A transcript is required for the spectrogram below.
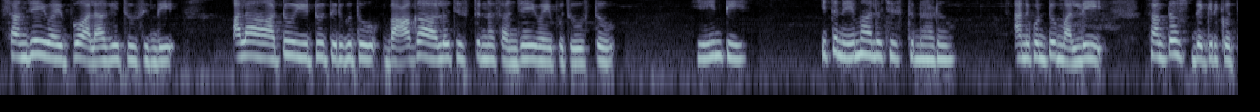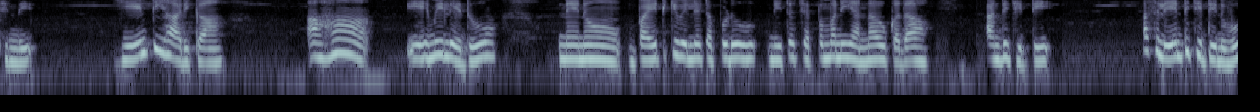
సంజయ్ వైపు అలాగే చూసింది. అలా అటు ఇటు తిరుగుతూ బాగా ఆలోచిస్తున్న సంజయ్ వైపు చూస్తూ ఏంటి? ఇతనేం ఆలోచిస్తున్నాడు? అనుకుంటూ మళ్ళీ సంతోష్ దగ్గరికి వచ్చింది ఏంటి హారిక? ఆహా ఏమీ లేదు. నేను బయటికి వెళ్ళేటప్పుడు నీతో చెప్పమని అన్నావు కదా అంది చిట్టి. అసలు ఏంటి చిట్టి నువ్వు?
